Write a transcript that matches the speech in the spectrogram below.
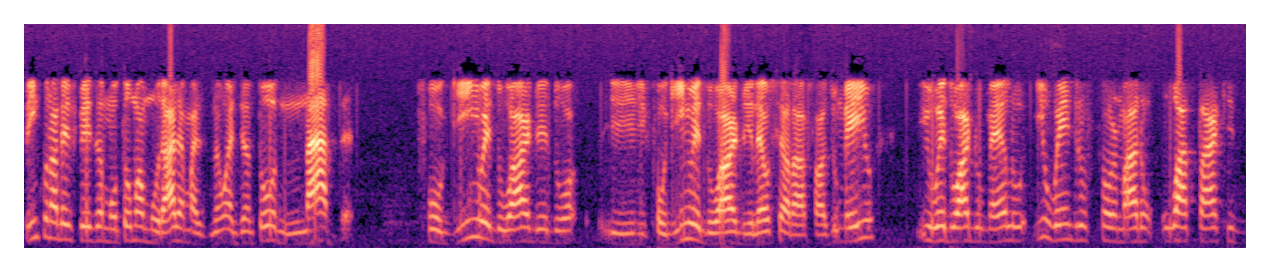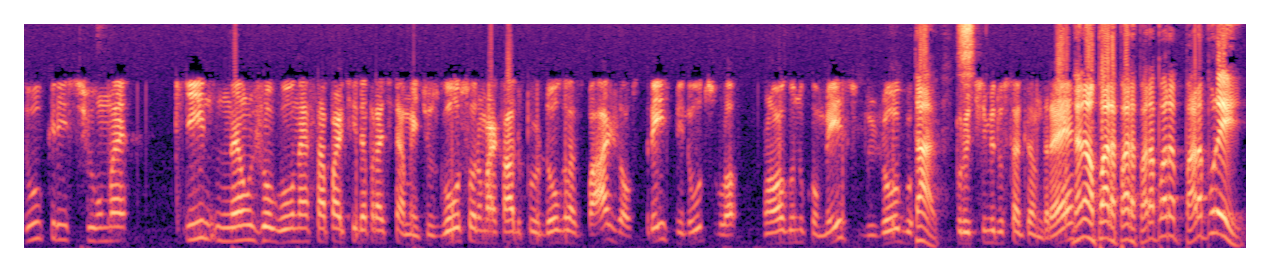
cinco na defesa, montou uma muralha, mas não adiantou nada. Foguinho, Eduardo, Edu... e Foguinho, Eduardo e Léo Ceará fazem o meio. E o Eduardo Melo e o Andrew formaram o ataque do Criciúma, que não jogou nessa partida praticamente. Os gols foram marcados por Douglas Baggio aos três minutos, logo no começo do jogo, tá. pro time do Santo André. Não, não, para, para, para, para, para por aí.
